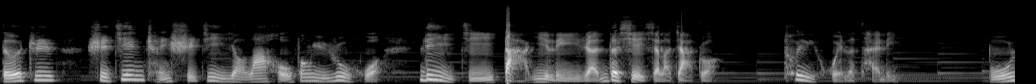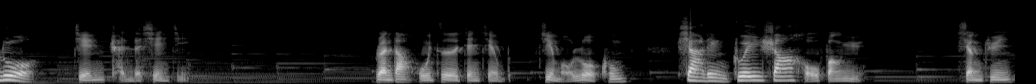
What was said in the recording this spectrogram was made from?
得知是奸臣史记要拉侯方域入伙，立即大义凛然地卸下了嫁妆，退回了彩礼，不落奸臣的陷阱。阮大胡子见计计谋落空，下令追杀侯方域。湘君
